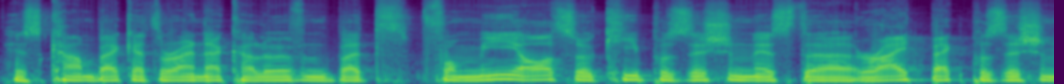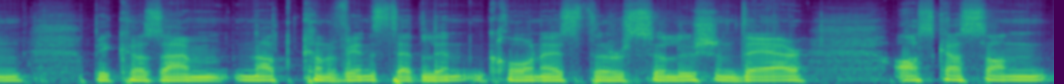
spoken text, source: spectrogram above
his comeback at the Rhein-Neckar Löwen. But for me, also a key position is the right back position because I'm not convinced that Linden Krone is the solution there. Oskarsson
